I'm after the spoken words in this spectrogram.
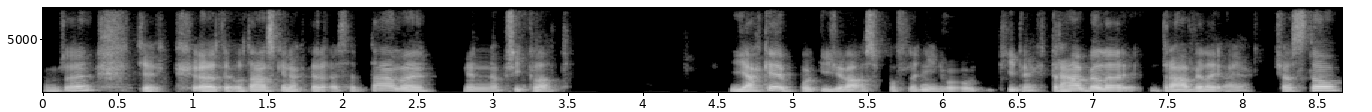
Dobře? Těch, uh, ty otázky, na které se ptáme, je například, jaké potíže vás v posledních dvou týdnech trávily, trávily a jak často,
